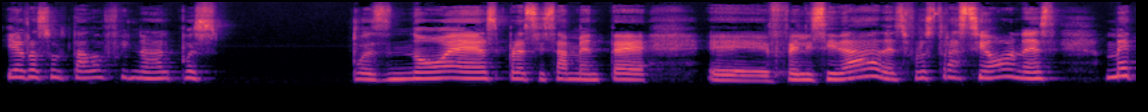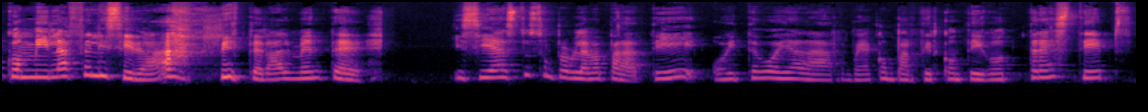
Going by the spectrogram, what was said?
Y el resultado final, pues pues no es precisamente eh, felicidad, es frustración, es me comí la felicidad, literalmente. Y si esto es un problema para ti, hoy te voy a dar, voy a compartir contigo tres tips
